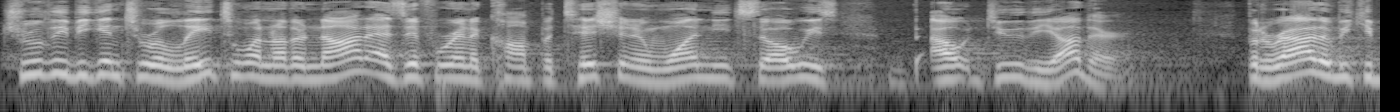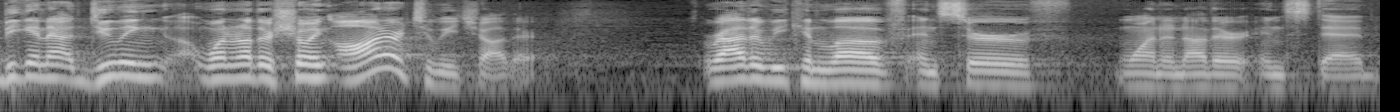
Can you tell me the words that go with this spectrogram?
truly begin to relate to one another, not as if we're in a competition and one needs to always outdo the other, but rather we can begin outdoing one another, showing honor to each other. Rather, we can love and serve one another instead.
